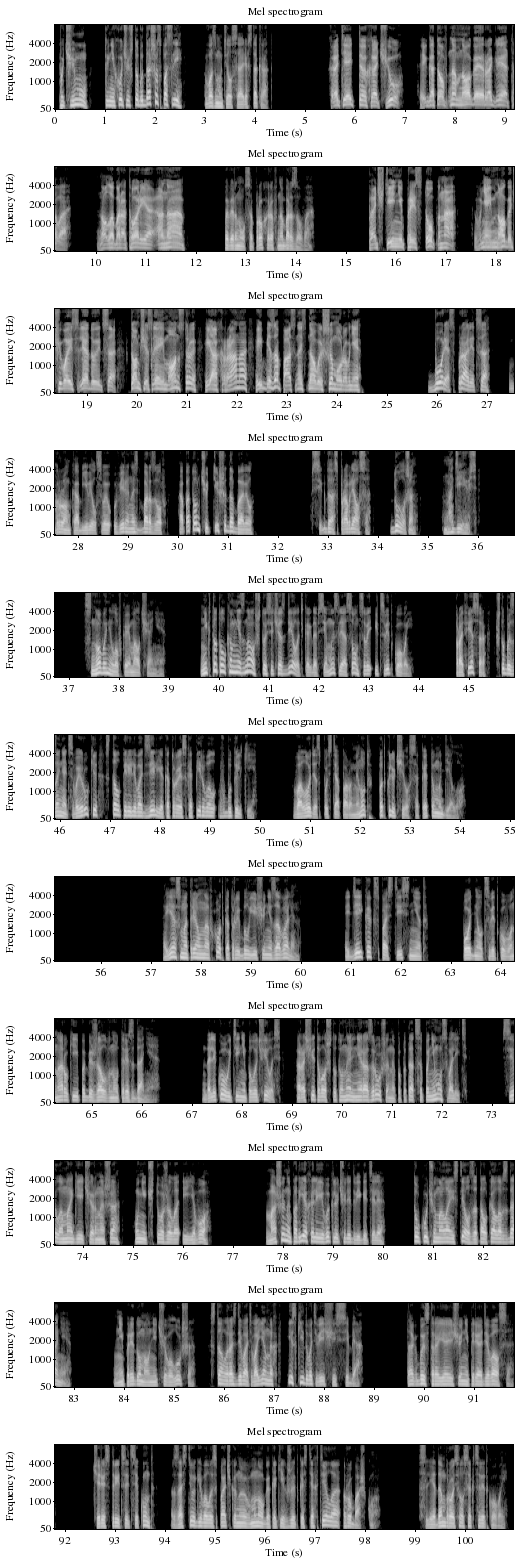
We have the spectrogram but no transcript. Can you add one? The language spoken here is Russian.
«Почему? Ты не хочешь, чтобы Дашу спасли?» — возмутился аристократ. «Хотеть-то хочу, и готов на многое ради этого. Но лаборатория, она...» — повернулся Прохоров на Борзова. «Почти неприступна. В ней много чего исследуется, том числе и монстры, и охрана, и безопасность на высшем уровне». «Боря справится!» — громко объявил свою уверенность Борзов, а потом чуть тише добавил. «Всегда справлялся. Должен. Надеюсь». Снова неловкое молчание. Никто толком не знал, что сейчас делать, когда все мысли о Солнцевой и Цветковой. Профессор, чтобы занять свои руки, стал переливать зелье, которое скопировал в бутыльки. Володя спустя пару минут подключился к этому делу. Я смотрел на вход, который был еще не завален. Идей, как спастись, нет. Поднял Цветкову на руки и побежал внутрь здания. Далеко уйти не получилось. Рассчитывал, что туннель не разрушен, и попытаться по нему свалить. Сила магии черныша уничтожила и его. Машины подъехали и выключили двигатели. Ту кучу мала из тел затолкала в здание. Не придумал ничего лучше, стал раздевать военных и скидывать вещи с себя. Так быстро я еще не переодевался. Через 30 секунд застегивал испачканную в много каких жидкостях тела рубашку. Следом бросился к Цветковой.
